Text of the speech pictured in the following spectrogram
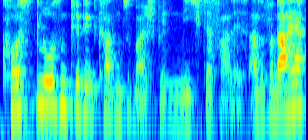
kostenlosen Kreditkarten zum Beispiel nicht der Fall ist. Also von daher,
